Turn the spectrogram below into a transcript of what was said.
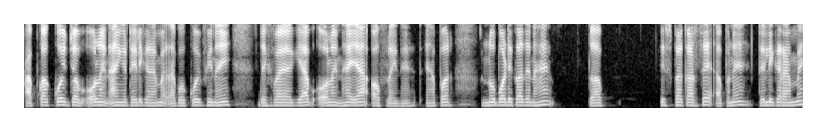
आपका कोई जब ऑनलाइन आएँगे टेलीग्राम में, आपको कोई भी नहीं देख पाएगा कि आप ऑनलाइन है या ऑफलाइन है। यहाँ पर नो बॉडी कर देना है तो आप इस प्रकार से अपने टेलीग्राम में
